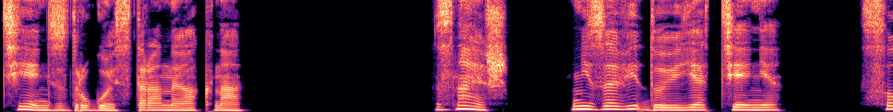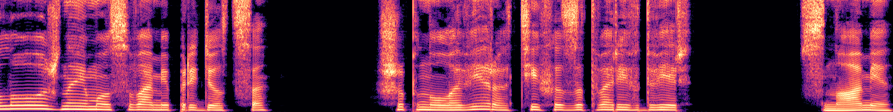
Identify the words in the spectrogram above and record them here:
тень с другой стороны окна. «Знаешь, не завидую я тени. Сложно ему с вами придется», — шепнула Вера, тихо затворив дверь. «С нами?»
